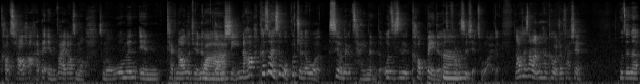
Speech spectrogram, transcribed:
考超好，还被 invite 到什么什么 woman in technology 那种东西。然后，可是也是我不觉得我是有那个才能的，我只是靠背的方式写出来的。然后在上完那堂课，我就发现我真的。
